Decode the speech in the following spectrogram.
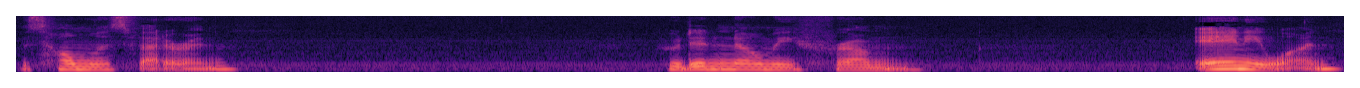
this homeless veteran who didn't know me from anyone.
